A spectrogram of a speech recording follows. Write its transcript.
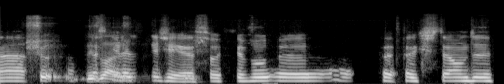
ah, a senhora DGS teve uh, a, questão de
